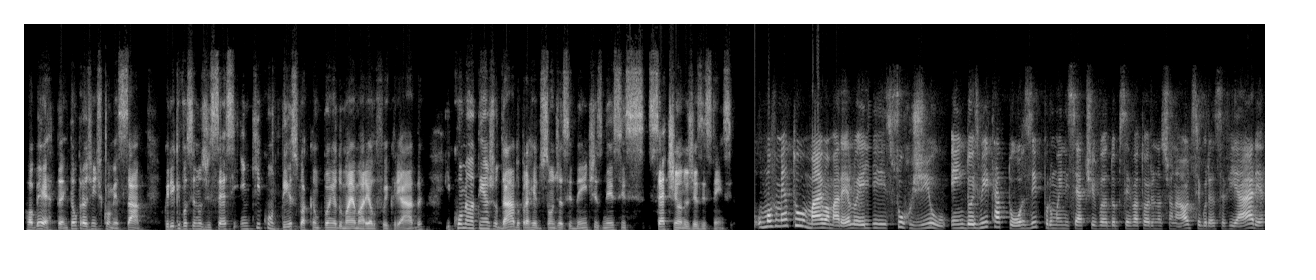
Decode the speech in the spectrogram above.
Roberta, então para a gente começar, queria que você nos dissesse em que contexto a campanha do Maio Amarelo foi criada e como ela tem ajudado para a redução de acidentes nesses sete anos de existência. O movimento Maio Amarelo ele surgiu em 2014 por uma iniciativa do Observatório Nacional de Segurança Viária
